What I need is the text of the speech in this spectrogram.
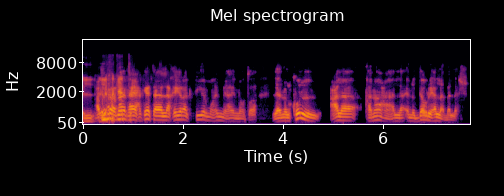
اللي حكيت هاي حكيتها الأخيرة كثير مهمة هاي النقطة لأنه الكل على قناعة هلا إنه الدوري هلا بلش.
